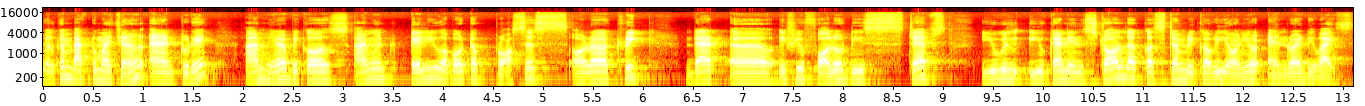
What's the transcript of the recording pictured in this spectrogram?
welcome back to my channel and today i'm here because i'm going to tell you about a process or a trick that uh, if you follow these steps you will you can install the custom recovery on your android device.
